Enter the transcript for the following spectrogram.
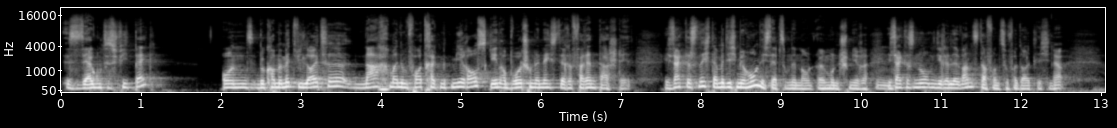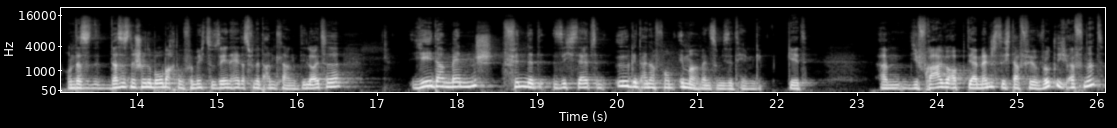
Ist sehr gutes Feedback und bekomme mit, wie Leute nach meinem Vortrag mit mir rausgehen, obwohl schon der nächste Referent dasteht. Ich sage das nicht, damit ich mir Honig selbst um den äh, Mund schmiere. Mhm. Ich sage das nur, um die Relevanz davon zu verdeutlichen. Ja. Und das, das ist eine schöne Beobachtung für mich zu sehen, hey, das findet Anklang. Die Leute, jeder Mensch findet sich selbst in irgendeiner Form immer, wenn es um diese Themen geht. Ähm, die Frage, ob der Mensch sich dafür wirklich öffnet,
